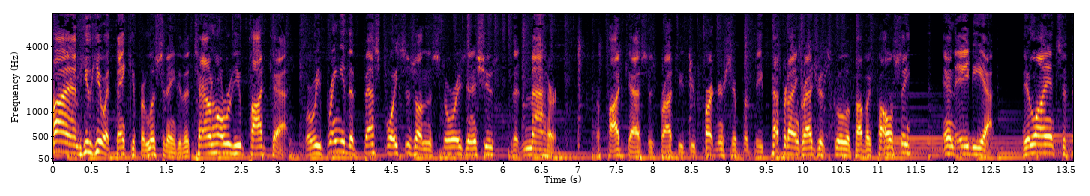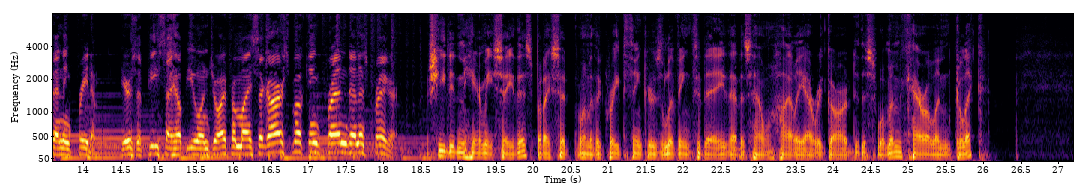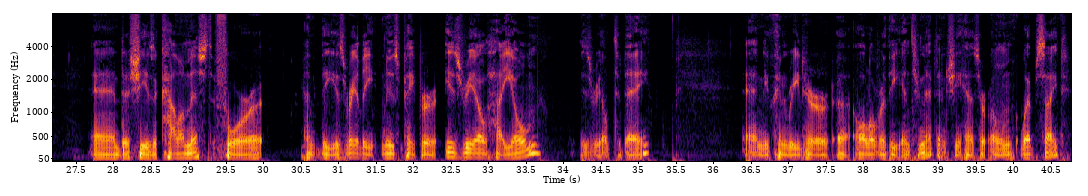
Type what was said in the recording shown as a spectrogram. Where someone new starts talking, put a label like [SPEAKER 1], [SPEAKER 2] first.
[SPEAKER 1] Hi, I'm Hugh Hewitt. Thank you for listening to the Town Hall Review Podcast, where we bring you the best voices on the stories and issues that matter. Our podcast is brought to you through partnership with the Pepperdine Graduate School of Public Policy and ADF, the Alliance Defending Freedom. Here's a piece I hope you enjoy from my cigar smoking friend, Dennis Prager.
[SPEAKER 2] She didn't hear me say this, but I said one of the great thinkers living today. That is how highly I regard this woman, Caroline Glick and uh, she is a columnist for the Israeli newspaper Israel Hayom, Israel Today. And you can read her uh, all over the internet, and she has her own website.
